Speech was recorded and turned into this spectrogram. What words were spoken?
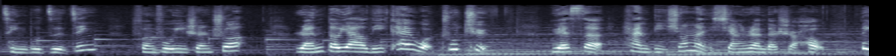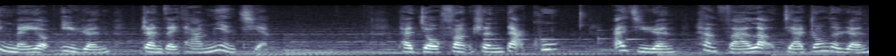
情不自禁，吩咐一声说：“人都要离开我出去。”约瑟和弟兄们相认的时候，并没有一人站在他面前，他就放声大哭。埃及人和法老家中的人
